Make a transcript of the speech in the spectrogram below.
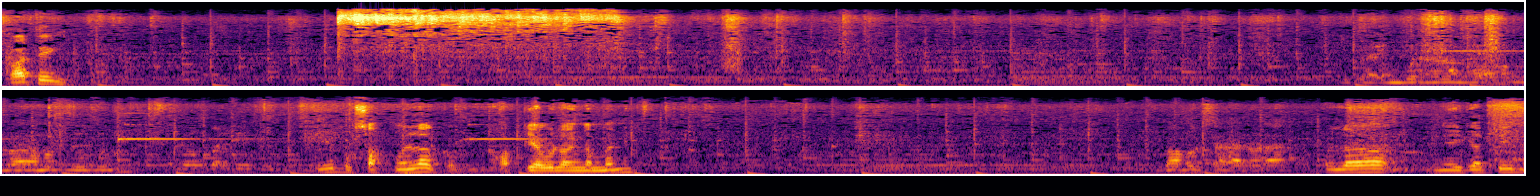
Pating. Ibrahim mo na lang. Mag magdudumi. Hindi, buksak mo lang. Kapyaw lang naman eh. Babagsakan na lang. Wala, negative.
